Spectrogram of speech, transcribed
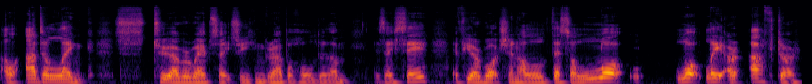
I'll add a link to our website so you can grab a hold of them. As I say, if you're watching this a lot, lot later after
